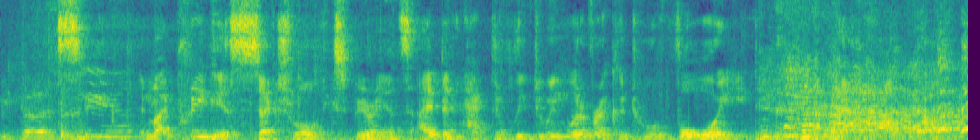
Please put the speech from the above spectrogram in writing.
because in my previous sexual experience, I'd been actively doing whatever I could to avoid that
